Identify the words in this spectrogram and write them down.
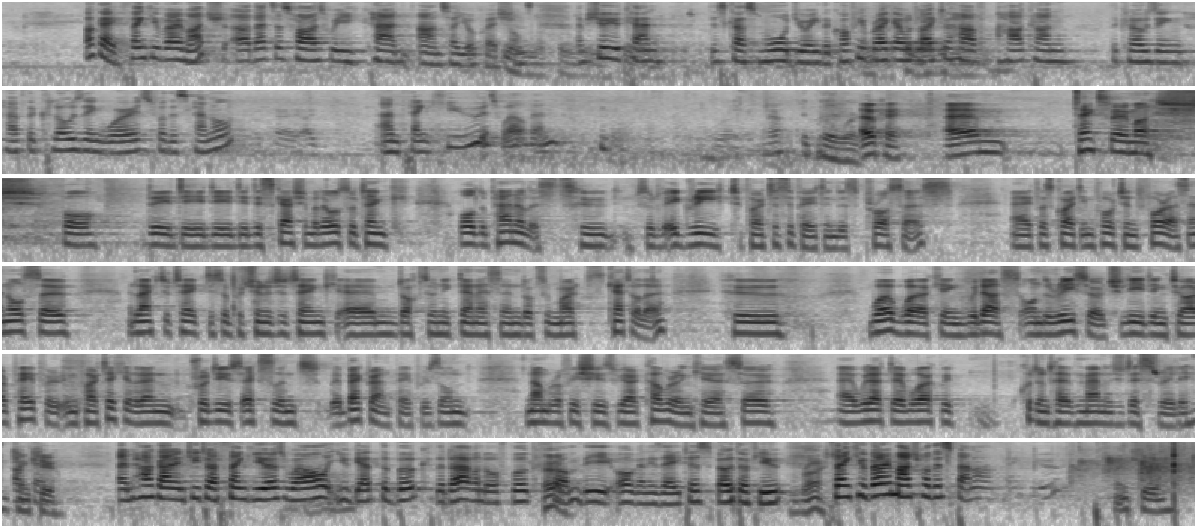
Okay, thank you very much. Uh, that's as far as we can answer your questions. No, I'm sure you can discuss more during the coffee break. I would like to have Hakan the closing have the closing words for this panel. And thank you as well then. It will work. Okay. Um, thanks very much for the, the, the, the, discussion, but I also thank all the panelists who sort of agreed to participate in this process. Uh, it was quite important for us. And also, I'd like to take this opportunity to thank um, Dr. Nick Dennis and Dr. Mark Ketteler, who were working with us on the research leading to our paper in particular and produced excellent background papers on a number of issues we are covering here. So uh, without their work, we couldn't have managed this really. Thank okay. you. And Hakan and Chetan, thank you as well. You get the book, the Dahrendorf book, oh. from the organizers, both of you. Right. Thank you very much for this panel. Thank you.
